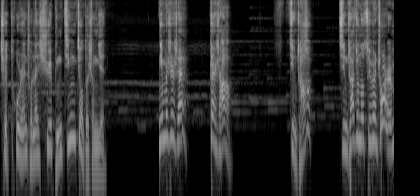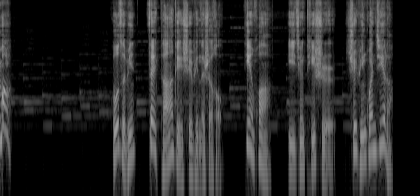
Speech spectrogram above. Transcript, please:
却突然传来薛平惊叫的声音：“你们是谁？干啥？警察？警察就能随便抓人吗？”谷子斌在打给薛平的时候，电话已经提示薛平关机了。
